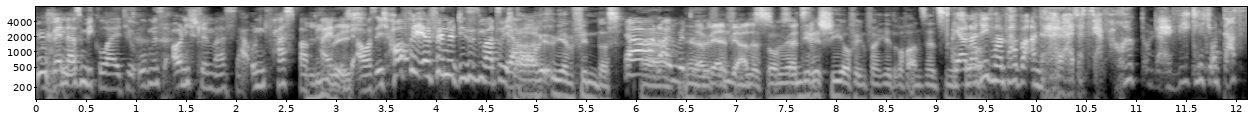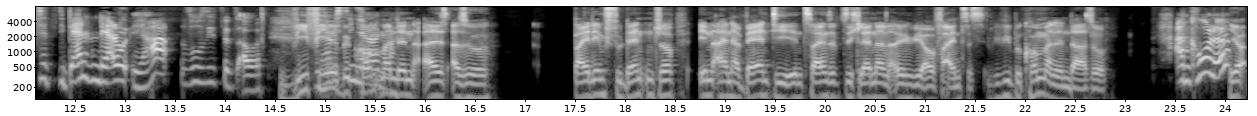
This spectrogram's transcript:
und wenn das Mikro halt hier oben ist, auch nicht schlimm, es sah unfassbar Liebe peinlich ich. aus. Ich hoffe, ihr findet dieses Material. Oh, wir, wir empfinden das. Ja, ja nein, bitte. Ja, da werden wir alles drauf Wir werden die Regie auf jeden Fall hier drauf ansetzen. Ja, und dann rief mein Papa an, das ist ja verrückt und wirklich und das ist jetzt die Band, in der du. Ja, so sieht's jetzt aus. Wie viel bekommt man denn als, also bei dem Studentenjob in einer Band, die in 72 Ländern irgendwie auf eins ist? Wie viel bekommt man denn da so? An Kohle? Ja.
